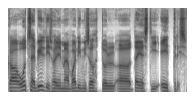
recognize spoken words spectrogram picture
ka otsepildis olime valimisõhtul äh, täiesti eetris.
